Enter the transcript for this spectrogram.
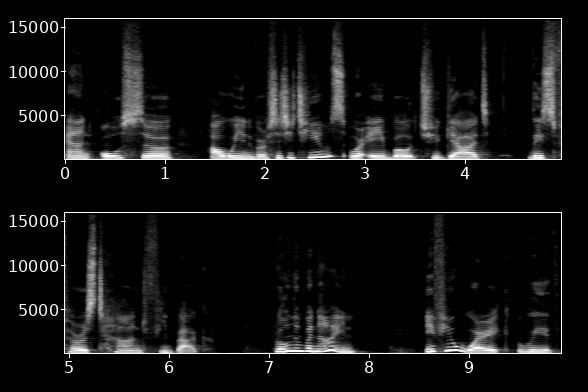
and also our university teams were able to get this first-hand feedback. Rule number nine, if you work with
